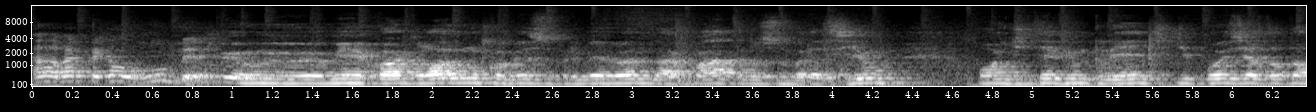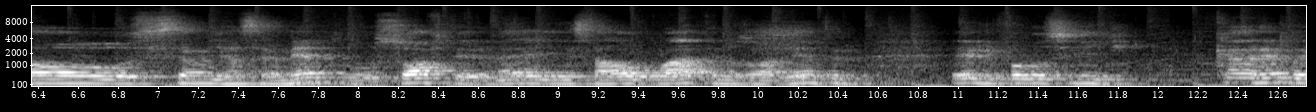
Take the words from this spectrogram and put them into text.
ela vai pegar o Uber. Eu, eu, me recordo logo no começo do primeiro ano da Quaternos no Brasil, onde teve um cliente, depois de adotar o sistema de rastreamento, o software, né, e instalar o Quaternos lá dentro, ele falou o seguinte, caramba,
